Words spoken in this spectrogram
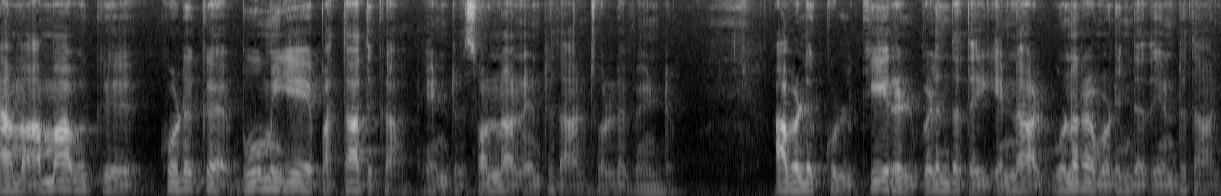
நாம் அம்மாவுக்கு கொடுக்க பூமியே பத்தாதுக்கா என்று சொன்னான் என்று தான் சொல்ல வேண்டும். அவளுக்குள் கீறல் விழுந்ததை என்னால் உணர முடிந்தது என்று தான்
